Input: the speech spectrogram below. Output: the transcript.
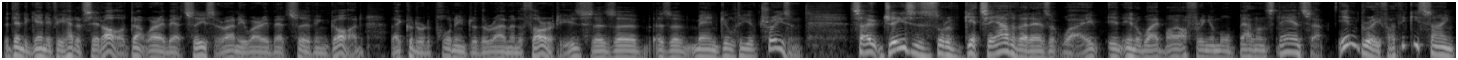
But then again, if he had have said, oh, don't worry about Caesar, only worry about serving God, they could have reported him to the Roman authorities as a, as a man guilty of treason. So Jesus sort of gets out of it, as it way, in, in a way, by offering a more balanced answer. In brief, I think he's saying, saying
